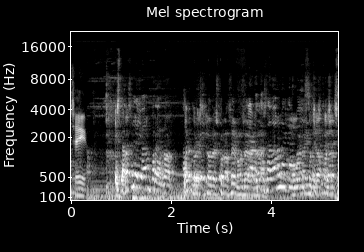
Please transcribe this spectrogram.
Sí. Estaba se lo llevaron por error. Bueno, pero Lo desconocemos, de Claro, verdad. trasladaron la O cama hay muchas cosas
